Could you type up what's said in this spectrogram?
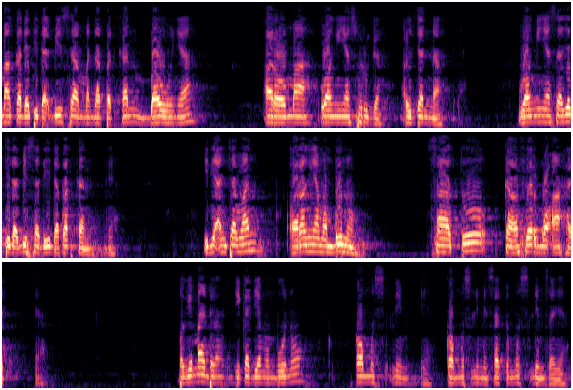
maka dia tidak bisa mendapatkan baunya aroma wanginya surga, al-jannah. Ya. Wanginya saja tidak bisa didapatkan. Ya. Ini ancaman orang yang membunuh satu kafir mu'ahad. Ya. Bagaimana dengan jika dia membunuh kaum muslim, ya. kaum muslimin satu muslim saja,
